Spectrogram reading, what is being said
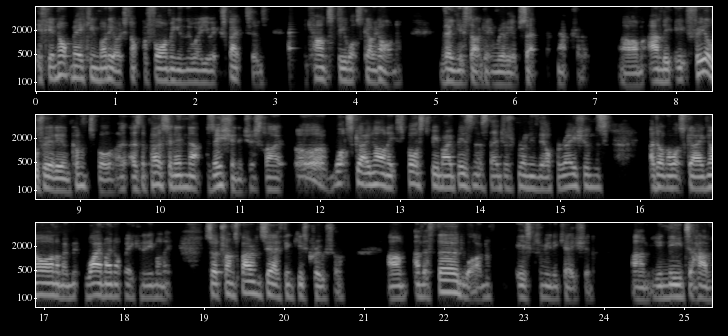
if you're not making money or it's not performing in the way you expected, you can't see what's going on, then you start getting really upset naturally. Um, and it, it feels really uncomfortable as the person in that position. It's just like, oh, what's going on? It's supposed to be my business. They're just running the operations. I don't know what's going on. I mean, why am I not making any money? So transparency, I think, is crucial. Um, and the third one is communication. Um, you need to have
